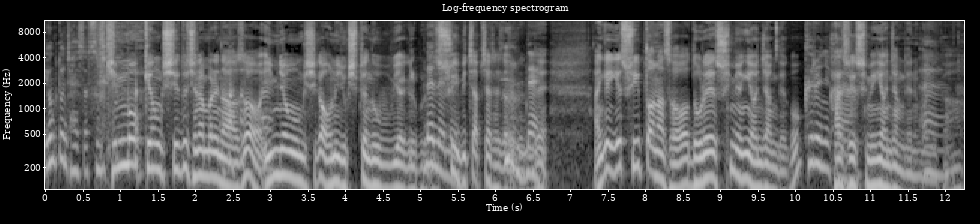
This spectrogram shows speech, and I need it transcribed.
용돈 잘 썼습니다. 김목경 씨도 지난번에 나와서 임영웅 씨가 어느 60대 노부부 이야기를 부르면서 네네네. 수입이 짭짤하다고 그러는데 네. 아니 그러니까 이게 수입 떠나서 노래 수명이 연장되고 그러니까요. 가수의 수명이 연장되는 네. 거니까.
